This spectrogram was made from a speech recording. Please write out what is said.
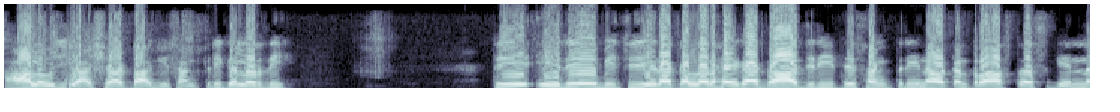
ਆਹ ਲਓ ਜੀ, ਆਹ ਸ਼ਰਟ ਆ ਗਈ ਸੰਤਰੀ ਕਲਰ ਦੀ। ਤੇ ਇਹਦੇ ਵਿੱਚ ਜਿਹੜਾ ਕਲਰ ਹੈਗਾ ਗਾਜਰੀ ਤੇ ਸੰਤਰੀ ਨਾਲ ਕੰਟਰਾਸਟ ਹੈ ਸਕਿਨ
